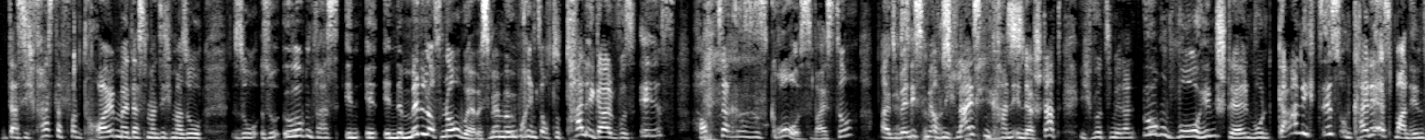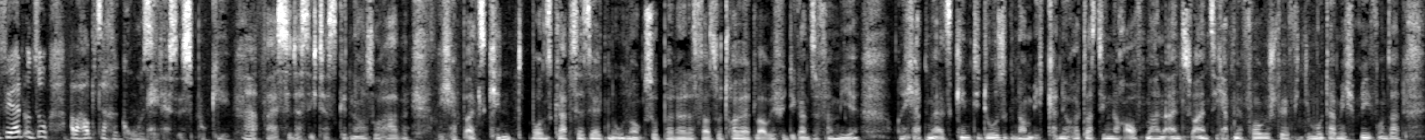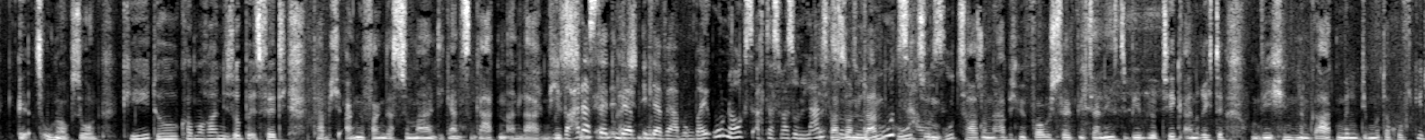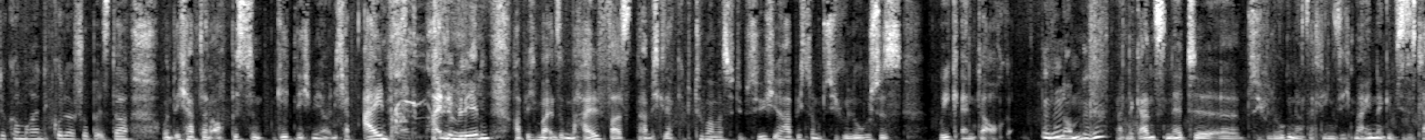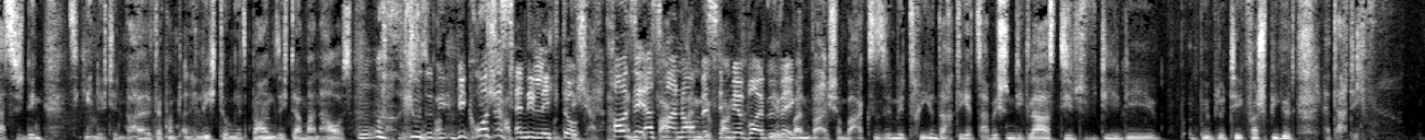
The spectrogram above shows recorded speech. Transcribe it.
dass ich fast davon träume, dass man sich mal so so so irgendwas in in, in the middle of nowhere. Es wäre mir übrigens auch total egal, wo es ist. Hauptsache es ist groß, weißt du? Also Das wenn ist ich es mir auch nicht leisten kann in der Stadt, ich würde es mir dann irgendwo hinstellen, wo gar nichts ist und keine S-Bahn hinfährt und so. Aber Hauptsache groß. Ey, das ist spooky. Ja. Weißt du, dass ich das genauso habe? Ich habe als Kind, bei uns gab es ja selten Unox-Suppe, ne? das war so teuer, glaube ich, für die ganze Familie. Und ich habe mir als Kind die Dose genommen. Ich kann dir heute das Ding noch aufmalen, eins zu eins. Ich habe mir vorgestellt, wie die Mutter mich rief und sagt, äh, als Unox-Sohn, Guido, komm mal rein, die Suppe ist fertig. Da habe ich angefangen, das zu malen, die ganzen Gartenanlagen. Wie war das denn in der, in der Werbung? Bei Unox? Ach, das war so ein Land, Das war so ein Landgut, Gutshaus. so ein Gutshaus. Und da habe ich mir vorgestellt, wie ich da links die Bibliothek einrichte und wie ich hinten im Garten bin und die Mutter ruft, Guido, komm rein, die Kullerschuppe ist da. Und ich habe dann auch bis zum, geht nicht mehr. Und ich habe einmal in meinem Leben, habe ich mal in so einem Heilfasten, habe ich gesagt, Guido, tu mal was für die Psyche, habe ich so ein psychologisches Weekend da auch genommen. War eine ganz nette äh, Psychologin, hat gesagt, legen Sie sich mal hin, dann gibt's dieses klassische Ding, Sie gehen durch den Wald, da kommt eine Lichtung, jetzt bauen Sie sich da mal ein Haus. Du so, super. wie- groß ist hab- denn die Lichtung? Hauen Sie erst mal noch ein bisschen mehr Bäume weg. Irgendwann war ich schon bei Achsensymmetrie und dachte, jetzt habe ich schon die Glas, die, die, die Bibliothek verspiegelt. Da dachte ich,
